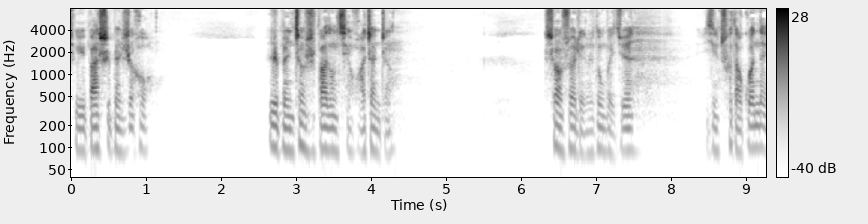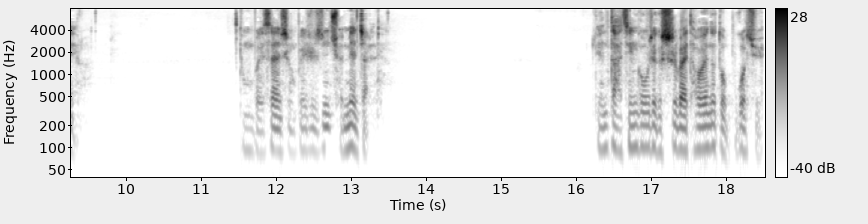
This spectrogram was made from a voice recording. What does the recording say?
九一八事变之后，日本正式发动侵华战争。少帅领着东北军已经撤到关内了，东北三省被日军全面占领，连大金沟这个世外桃源都躲不过去，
